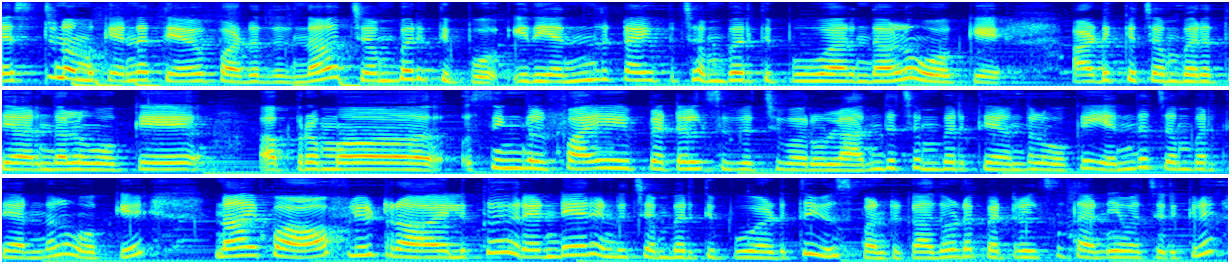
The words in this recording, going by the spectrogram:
நெக்ஸ்ட் நமக்கு என்ன தேவைப்படுதுன்னா செம்பருத்தி பூ இது எந்த டைப் செம்பருத்தி பூவாக இருந்தாலும் ஓகே அடுக்கு செம்பருத்தியாக இருந்தாலும் ஓகே அப்புறமா சிங்கிள் ஃபைவ் பெட்டல்ஸ் வச்சு வரும்ல அந்த செம்பருத்தியாக இருந்தாலும் ஓகே எந்த செம்பருத்தியாக இருந்தாலும் ஓகே. நான் இப்போ ஆஃப் லிட்டர் ஆயிலுக்கு ரெண்டே ரெண்டு செம்பருத்தி பூ எடுத்து யூஸ் பண்ணிருக்கேன் அதோட பெட்டல்ஸ் தனியாக வச்சுருக்கிறேன்.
